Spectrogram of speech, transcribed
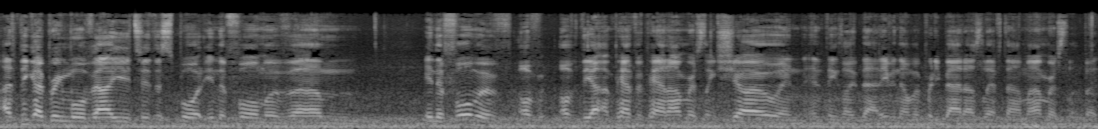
I think I bring more value to the sport in the form of um, in the form of, of, of the pound for pound arm wrestling show and, and things like that. Even though I'm a pretty badass left arm arm wrestler, but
